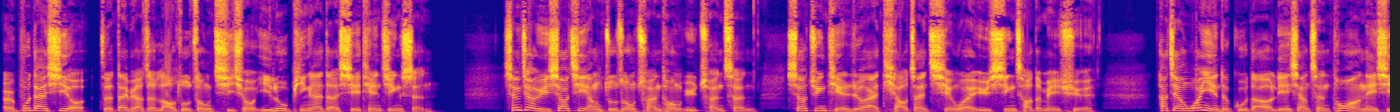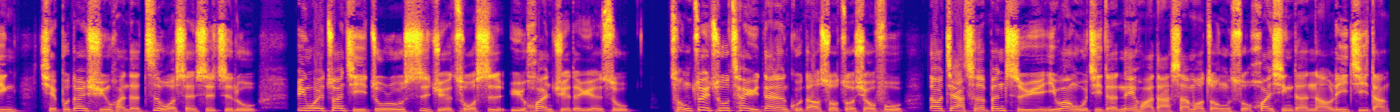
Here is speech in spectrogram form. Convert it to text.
而布袋戏偶则代表着老祖宗祈求一路平安的谢天精神。相较于萧清扬注重传统与传承，萧君田热爱挑战前卫与新潮的美学。他将蜿蜒的古道联想成通往内心且不断循环的自我审视之路，并为专辑注入视觉错视与幻觉的元素。从最初参与淡兰古道所做修复，到驾车奔驰于一望无际的内华达沙漠中所唤醒的脑力激荡，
